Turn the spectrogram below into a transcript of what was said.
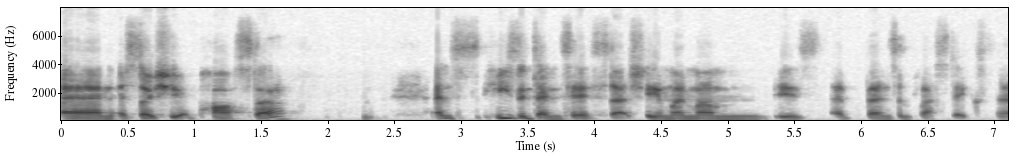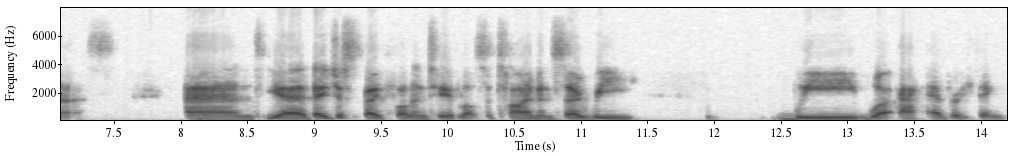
an associate pastor. And he's a dentist, actually, and my mum is a burns and plastics nurse. And yeah, they just both volunteered lots of time, and so we we were at everything,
